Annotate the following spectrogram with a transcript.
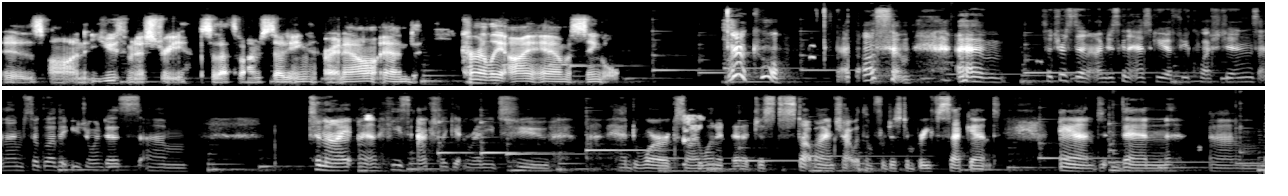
is on youth ministry. So that's what I'm studying right now. And currently, I am single. Oh, cool. That's awesome. Um, so, Tristan, I'm just going to ask you a few questions, and I'm so glad that you joined us. Tonight. Uh, he's actually getting ready to um, head to work, so I wanted to just stop by and chat with him for just a brief second, and then um,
